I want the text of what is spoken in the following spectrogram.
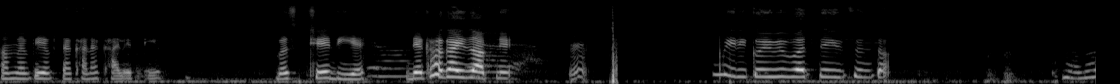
हाँ मैं भी अपना खाना खा लेती हूँ। बस छः दिए। देखा गाइज़ आपने? मेरी कोई भी बात नहीं सुनता। खाना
